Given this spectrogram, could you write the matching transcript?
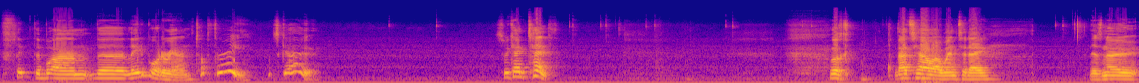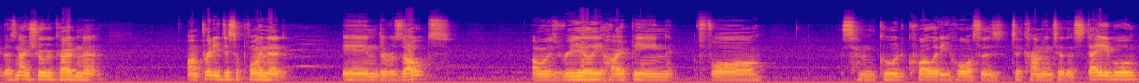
flip the um, the leaderboard around, top three. Let's go. So we came 10th. Look, that's how I went today. There's no there's no sugarcoating it. I'm pretty disappointed in the results. I was really hoping for some good quality horses to come into the stable.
